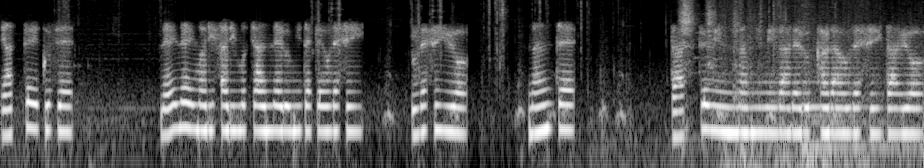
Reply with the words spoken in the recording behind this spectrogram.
やっていくぜ。ねえねえマリサリムチャンネルに出て嬉しい。嬉しいよ。なんでだってみんなに見られるから嬉しいだよ。っ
